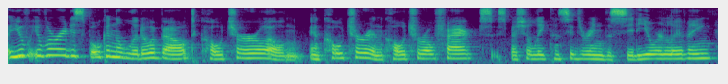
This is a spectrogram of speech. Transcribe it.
You've, you've already spoken a little about culture and culture and cultural facts, especially considering the city you're living.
